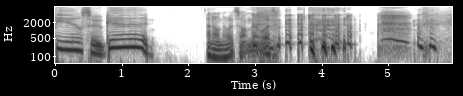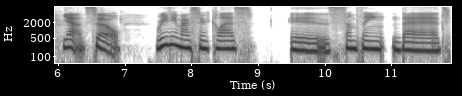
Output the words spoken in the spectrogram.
feels so good. I don't know what song that was. yeah, so reading masterclass is something that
